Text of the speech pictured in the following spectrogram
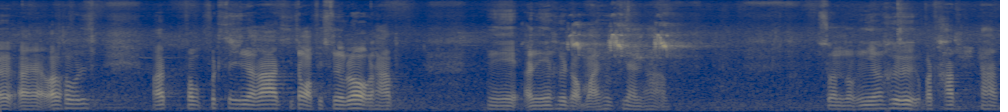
อเออวัดพระพุทธวัดพระพุทธชินราชที่จังหวัดพิษณุโลกนะครับนี่อันนี้คือดอกไม้ทุกเทียนนะครับ ส่วนตรงนี้ก็คือประทัดนะครับ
